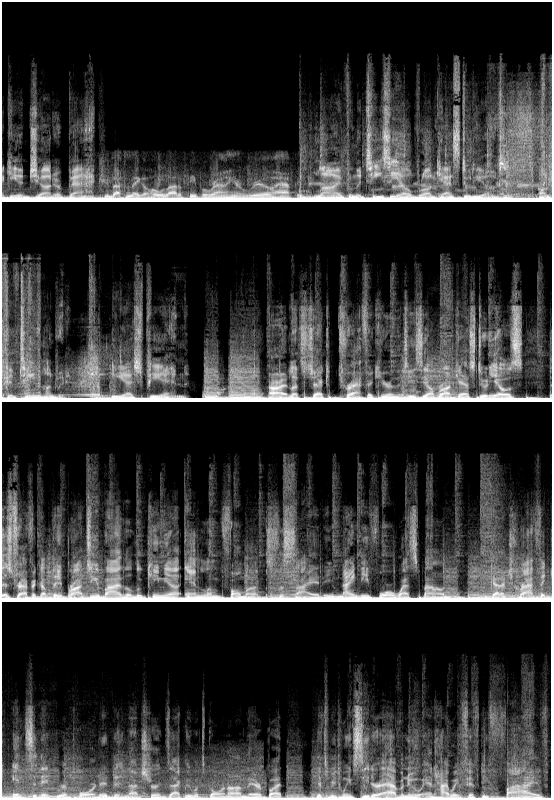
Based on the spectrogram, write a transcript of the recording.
Mackey and Judd are back. You're about to make a whole lot of people around here real happy. Live from the TCL broadcast studios on 1500 ESPN. All right, let's check traffic here in the TCL broadcast studios. This traffic update brought to you by the Leukemia and Lymphoma Society. 94 westbound. We've got a traffic incident reported. Not sure exactly what's going on there, but it's between Cedar Avenue and Highway 55,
